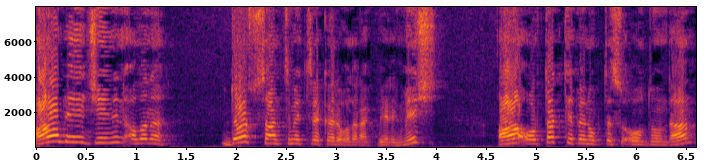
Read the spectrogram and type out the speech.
ABC'nin alanı 4 santimetre kare olarak verilmiş. A ortak tepe noktası olduğundan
